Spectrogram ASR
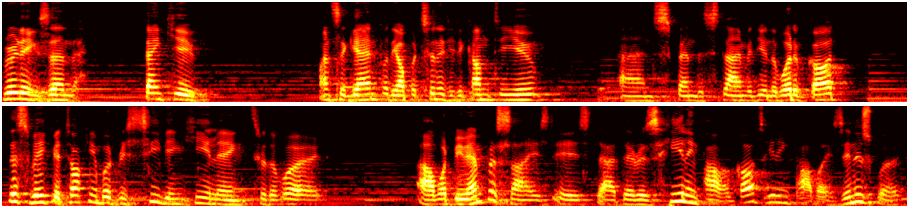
Greetings and thank you once again for the opportunity to come to you and spend this time with you in the Word of God. This week we're talking about receiving healing through the Word. Uh, what we've emphasized is that there is healing power. God's healing power is in His Word.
